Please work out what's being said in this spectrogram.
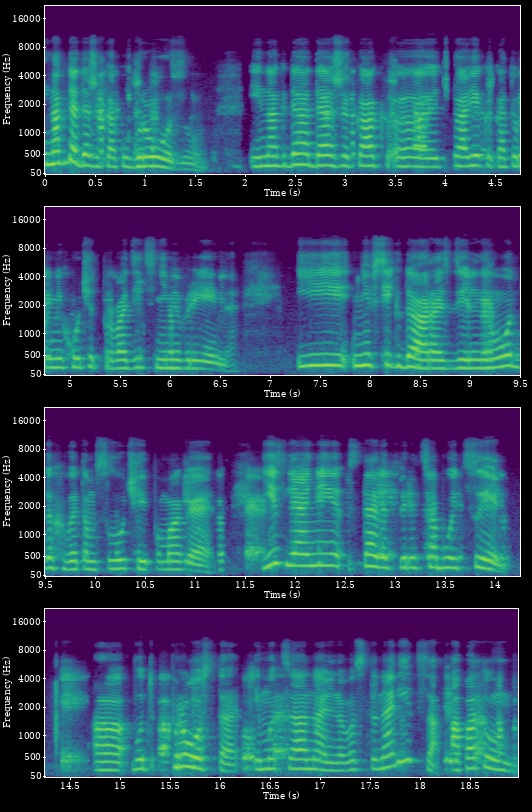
иногда даже как угрозу, иногда даже как э, человека, который не хочет проводить с ними время. И не всегда раздельный отдых в этом случае помогает. Если они ставят перед собой цель а, вот просто эмоционально восстановиться, а потом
